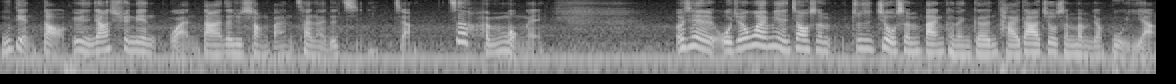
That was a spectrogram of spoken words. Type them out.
五点到，因为你这样训练完，大家再去上班才来得及，这样这很猛诶。而且我觉得外面的教生就是救生班，可能跟台大救生班比较不一样。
